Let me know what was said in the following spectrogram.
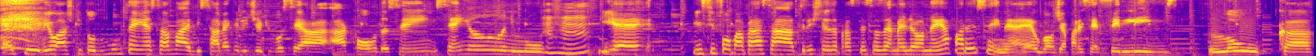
é que eu acho que todo mundo tem essa vibe, sabe? Aquele dia que você a- acorda sem, sem ânimo. Uhum. E é. E se for pra passar a tristeza pras pessoas, é melhor nem aparecer, né? Eu gosto de aparecer feliz, louca,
